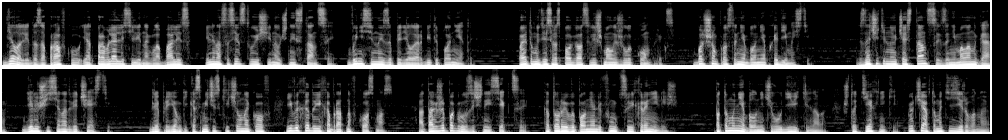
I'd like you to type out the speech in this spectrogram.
делали дозаправку и отправлялись или на Глобалис, или на соседствующие научные станции, вынесенные за пределы орбиты планеты. Поэтому здесь располагался лишь малый жилой комплекс. В большом просто не было необходимости – Значительную часть станции занимал ангар, делящийся на две части. Для приемки космических челноков и выхода их обратно в космос, а также погрузочные секции, которые выполняли функцию хранилищ. Потому не было ничего удивительного, что техники, включая автоматизированную,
